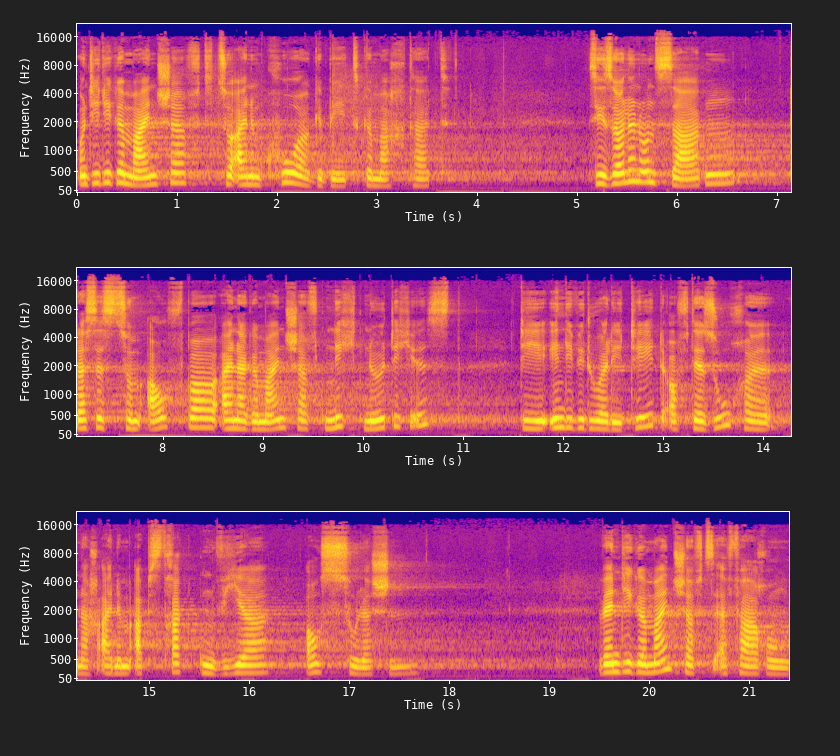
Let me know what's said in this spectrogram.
und die die Gemeinschaft zu einem Chorgebet gemacht hat. Sie sollen uns sagen, dass es zum Aufbau einer Gemeinschaft nicht nötig ist, die Individualität auf der Suche nach einem abstrakten Wir auszulöschen. Wenn die Gemeinschaftserfahrung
